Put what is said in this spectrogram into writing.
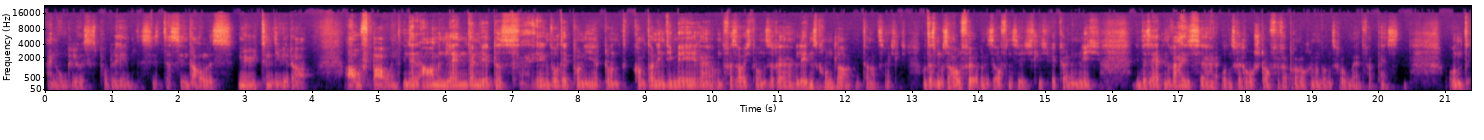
ein ungelöstes Problem. Das, ist, das sind alles Mythen, die wir da aufbauen. In den armen Ländern wird das irgendwo deponiert und kommt dann in die Meere und verseucht unsere Lebensgrundlagen tatsächlich. Und das muss aufhören, ist offensichtlich. Wir können nicht in derselben Weise unsere Rohstoffe verbrauchen und unsere Umwelt verpesten. Und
